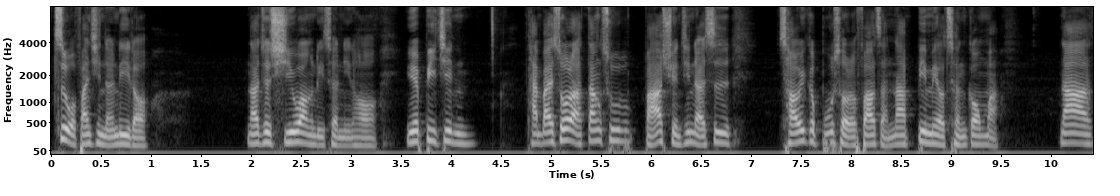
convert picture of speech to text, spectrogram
自我反省能力咯。那就希望李成林哈，因为毕竟坦白说了，当初把他选进来是。朝一个捕手的发展，那并没有成功嘛。那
